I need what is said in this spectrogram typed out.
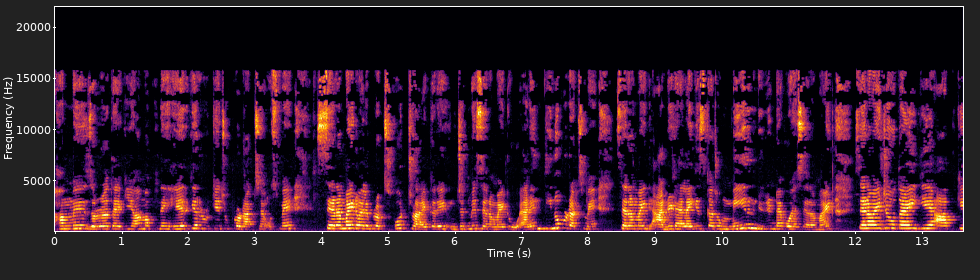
हमें ज़रूरत है कि हम अपने हेयर केयर के जो प्रोडक्ट्स हैं, उसमें सेरामाइड वाले प्रोडक्ट्स को ट्राई करें, जिनमें सेरामाइड हो। एंड इन तीनों प्रोडक्ट्स में सेरामाइड एडेड है। लाइक इसका जो मेन इंग्रेडिएंट है, वो है सेरामाइड सेरामाइड जो होता है, ये आपके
